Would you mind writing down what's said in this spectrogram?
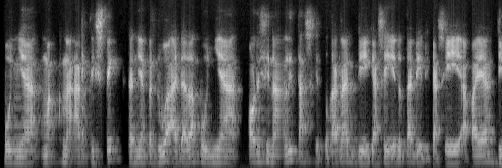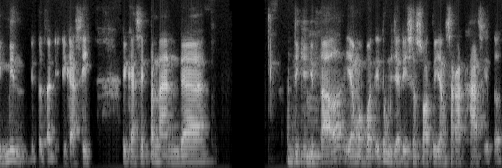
punya makna artistik dan yang kedua adalah punya originalitas gitu karena dikasih itu tadi dikasih apa ya dimin gitu tadi dikasih dikasih penanda digital hmm. yang membuat itu menjadi sesuatu yang sangat khas gitu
